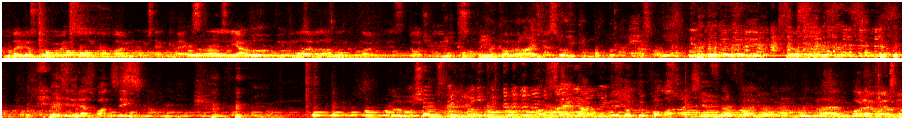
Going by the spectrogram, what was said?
they must all go into one component which then connects through to the output. And whatever that one component is dodgy. Good company and combined, so you can look ask for it. Basically, that's one thing. Don't look for much this year, you won't find one. I don't mind, so I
